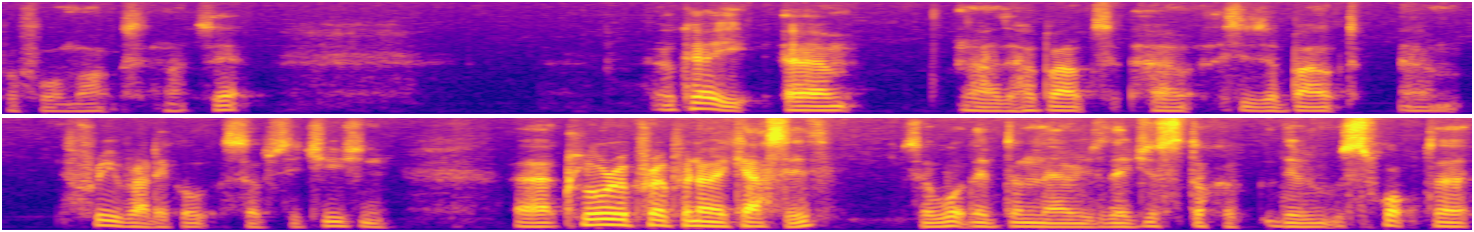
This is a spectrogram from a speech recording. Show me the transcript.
For four marks, and that's it. Okay, um, now about, uh, this is about um, free radical substitution. Uh, chloropropanoic acid, so what they've done there is they've just stuck, a, they've swapped a,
